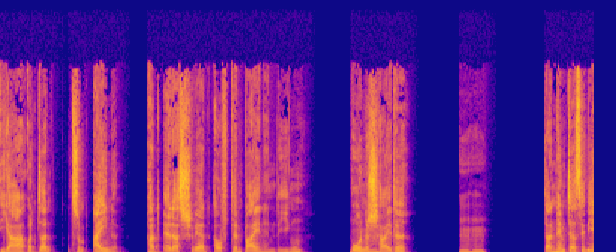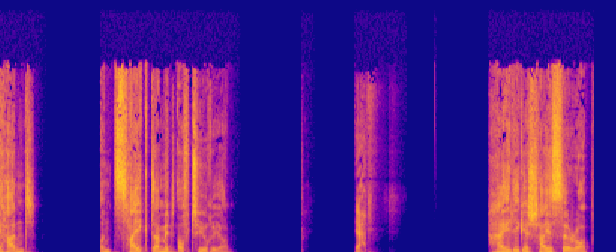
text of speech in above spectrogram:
ja, und dann zum einen hat er das Schwert auf den Beinen liegen, ohne Mhm. Scheide. Mhm. Dann nimmt er es in die Hand und zeigt damit auf Tyrion. Ja. Heilige Scheiße, Rob.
